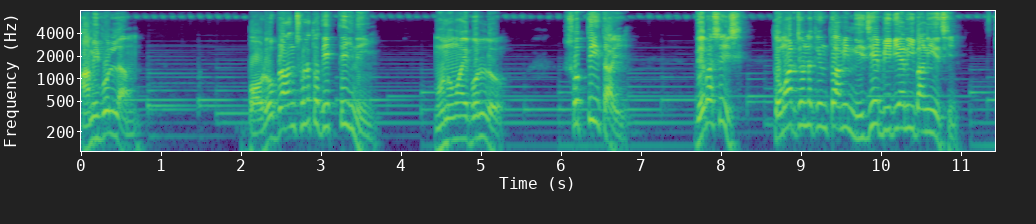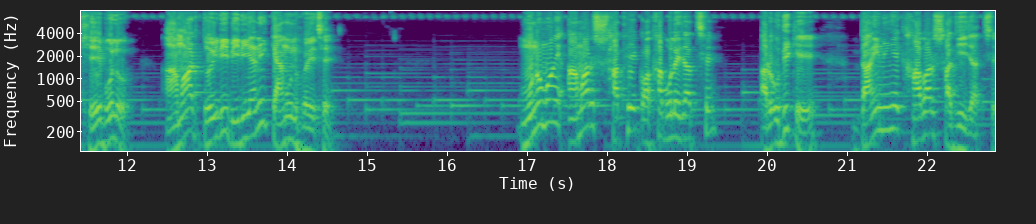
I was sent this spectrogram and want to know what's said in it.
আমি বললাম বড় ব্রাঞ্চ হলে তো দেখতেই নেই। মনোময় বলল, সত্যিই তাই। দেবাশিস, তোমার জন্য কিন্তু আমি নিজে বিরিয়ানি বানিয়েছি। খেয়ে বলো, আমার তৈরি বিরিয়ানি কেমন হয়েছে? মনোময় আমার সাথে কথা বলে যাচ্ছে, আর ওদিকে ডাইনিংয়ে খাবার সাজিয়ে যাচ্ছে।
